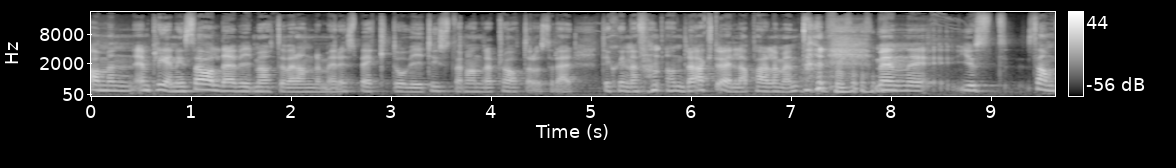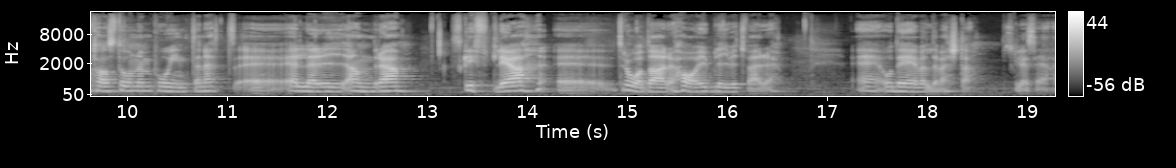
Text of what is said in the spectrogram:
ja, men en plenisal där vi möter varandra med respekt och vi är tysta när andra pratar och sådär. Till skillnad från andra aktuella parlament. men eh, just samtalstonen på internet eh, eller i andra skriftliga eh, trådar har ju blivit värre. Eh, och det är väl det värsta, skulle jag säga.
